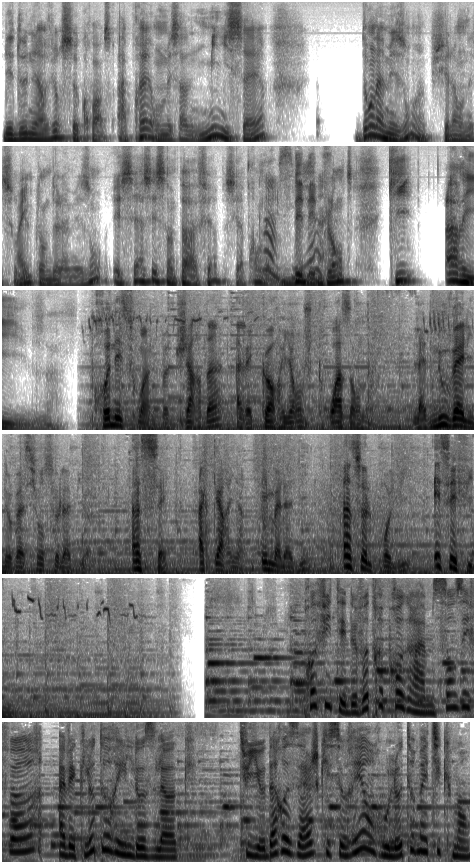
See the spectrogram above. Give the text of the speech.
les deux nervures se croisent. Après, on met ça dans une mini-serre dans la maison, hein, puisque là on est sur Oui. les plantes de la maison, et c'est assez sympa à faire parce qu'après on Ah, a les c'est bébés bien. plantes qui arrivent. Prenez soin de votre jardin avec Oriange 3 en 1. La nouvelle innovation Solabiol. Insectes, acariens et maladies, un seul produit et c'est fini. Profitez de votre programme sans effort avec l'autoril d'Ozlock. Tuyau d'arrosage qui se réenroule automatiquement.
